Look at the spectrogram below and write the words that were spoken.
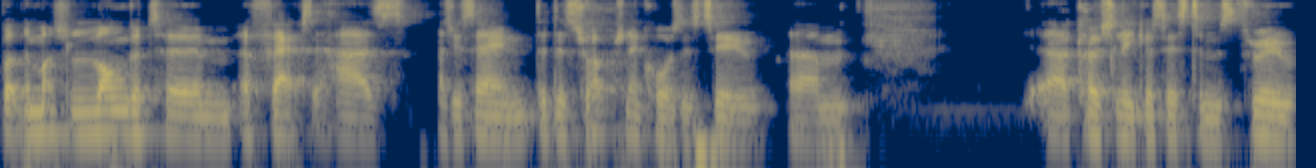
but the much longer-term effects it has, as you're saying, the disruption it causes to um, uh, coastal ecosystems through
